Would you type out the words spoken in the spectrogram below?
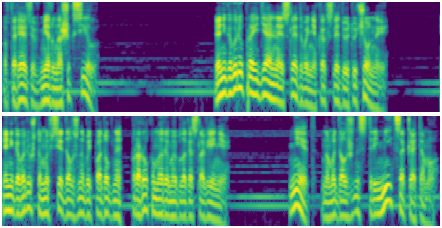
повторяюсь, в меру наших сил – я не говорю про идеальное исследование, как следуют ученые. Я не говорю, что мы все должны быть подобны пророкам Ирым и благословения. Нет, но мы должны стремиться к этому.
